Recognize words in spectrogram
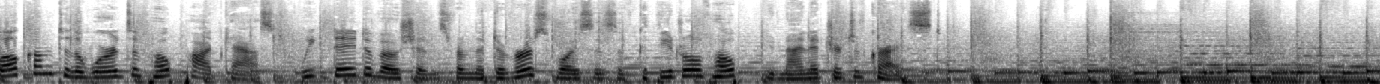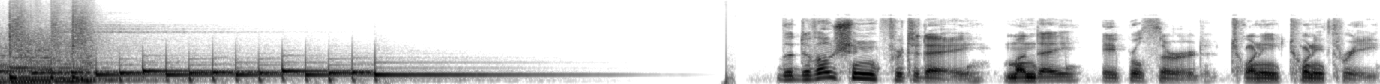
Welcome to the Words of Hope podcast, weekday devotions from the diverse voices of Cathedral of Hope, United Church of Christ. The devotion for today, Monday, April 3rd, 2023,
